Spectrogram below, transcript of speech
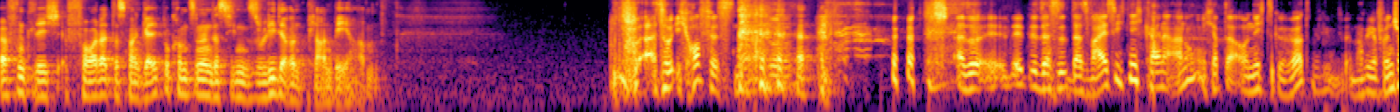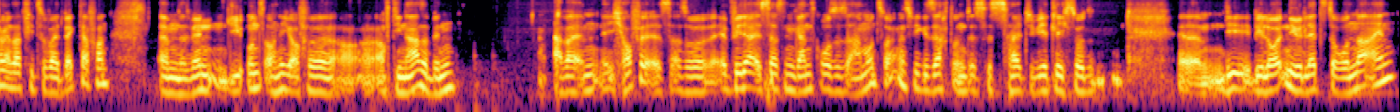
öffentlich fordert, dass man Geld bekommt, sondern dass sie einen solideren Plan B haben. Also ich hoffe es. Ne? Also, also äh, das, das weiß ich nicht, keine Ahnung. Ich habe da auch nichts gehört. Habe ich ja vorhin schon gesagt, viel zu weit weg davon. Ähm, das werden die uns auch nicht auf, äh, auf die Nase binden. Aber ähm, ich hoffe es. Also entweder ist das ein ganz großes Armutszeugnis, wie gesagt, und es ist halt wirklich so, ähm, die, wir läuten die letzte Runde ein,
